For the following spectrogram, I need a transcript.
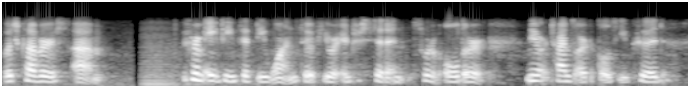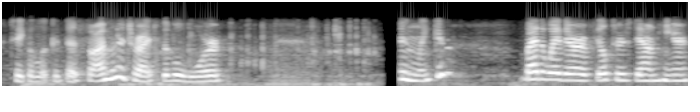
which covers um, from 1851. So if you were interested in sort of older New York Times articles, you could take a look at this. So I'm going to try Civil War in Lincoln. By the way, there are filters down here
